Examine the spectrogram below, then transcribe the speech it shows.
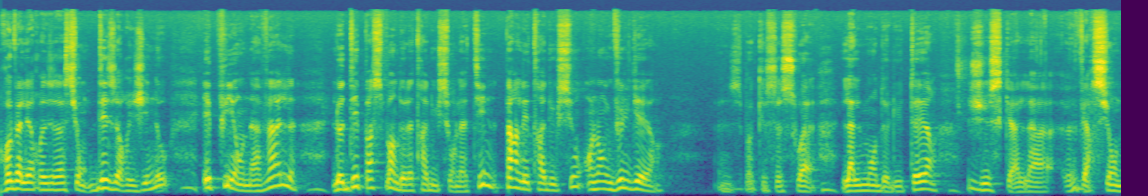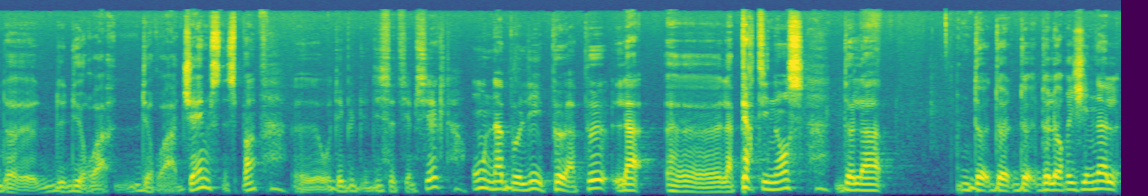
revalorisation des originaux, et puis en aval, le dépassement de la traduction latine par les traductions en langue vulgaire que ce soit l'allemand de Luther jusqu'à la version de, du, roi, du roi James, n'est-ce pas, euh, au début du XVIIe siècle, on abolit peu à peu la, euh, la pertinence de la de, de, l'original,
